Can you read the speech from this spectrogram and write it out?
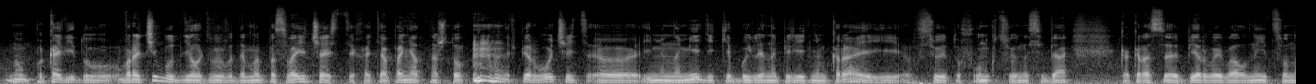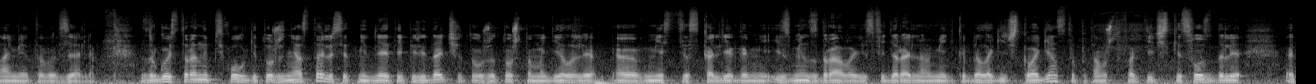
Ну, по ковиду врачи будут делать выводы, мы по своей части, хотя понятно, что в первую очередь э, именно медики были на переднем крае и всю эту функцию на себя как раз э, первой волны цунами этого взяли. С другой стороны, психологи тоже не остались, это не для этой передачи, это уже то, что мы делали э, вместе с коллегами из Минздрава, из Федерального медико-биологического агентства, потому что фактически создали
